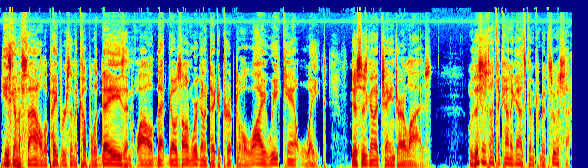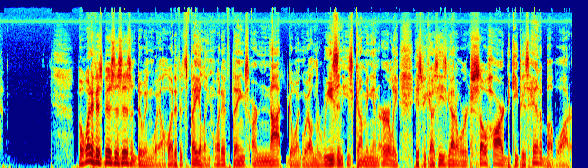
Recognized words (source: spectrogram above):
he's going to sign all the papers in a couple of days. And while that goes on, we're going to take a trip to Hawaii. We can't wait. This is going to change our lives. Well, this is not the kind of guy that's going to commit suicide. But what if his business isn't doing well? What if it's failing? What if things are not going well? And the reason he's coming in early is because he's got to work so hard to keep his head above water.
